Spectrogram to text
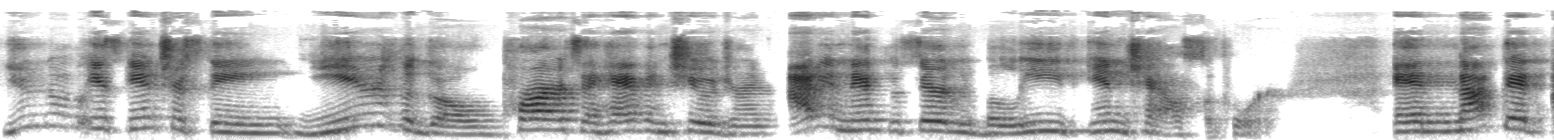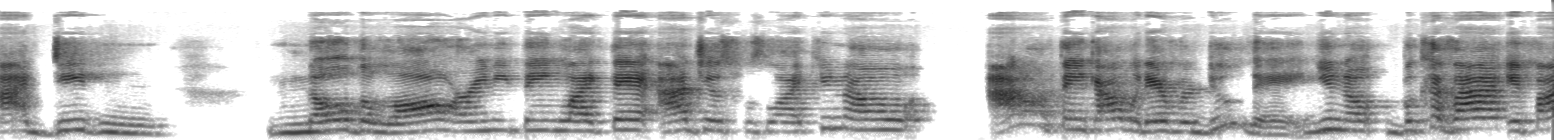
You know, it's interesting. Years ago, prior to having children, I didn't necessarily believe in child support. And not that I didn't know the law or anything like that. I just was like, you know, I don't think I would ever do that, you know, because I if I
